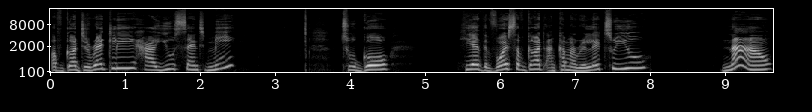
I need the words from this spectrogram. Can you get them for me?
of God directly, how you sent me to go hear the voice of God and come and relate to you. Now,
